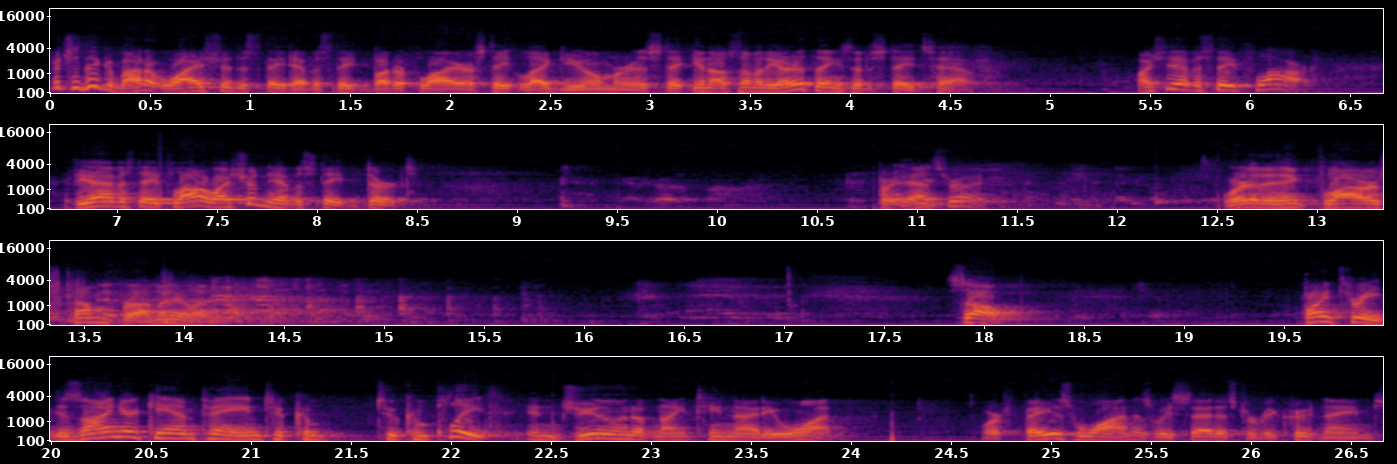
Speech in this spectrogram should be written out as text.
But you think about it, why should a state have a state butterfly or a state legume or a state, you know, some of the other things that the states have? Why should you have a state flower? If you have a state flower, why shouldn't you have a state dirt? That's right. Where do they think flowers come from, anyway? So, point three design your campaign to, com- to complete in June of 1991. Where phase one, as we said, is to recruit names,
